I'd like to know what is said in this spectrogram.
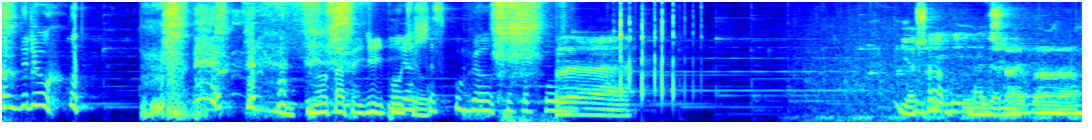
Андрюху. Ну, Саша ничего не Я получилось. же испугался по поводу. Да. Я шар, наверное. Шайба.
